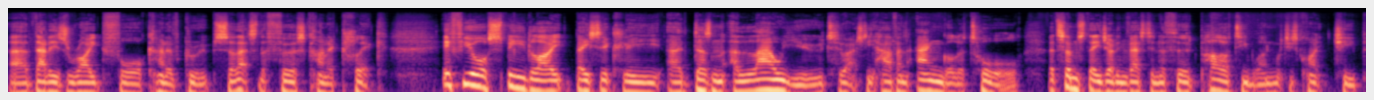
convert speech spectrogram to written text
uh, that is right for kind of groups. So that's the first kind of click if your speed light basically uh, doesn't allow you to actually have an angle at all, at some stage I'd invest in a third party one, which is quite cheap.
